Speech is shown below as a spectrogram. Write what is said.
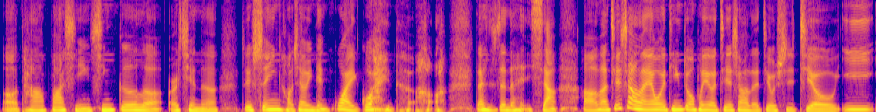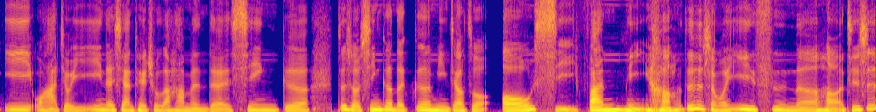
呃他发行新歌了，而且呢这声音好像有点怪怪的哈，但是真的很像。好，那接下来要为听众朋友介绍的就是九一一哇，九一一呢现在推出了他们的新歌，这首新歌的歌名叫做《偶喜翻你》哈，这是什么意思呢？哈，其实，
